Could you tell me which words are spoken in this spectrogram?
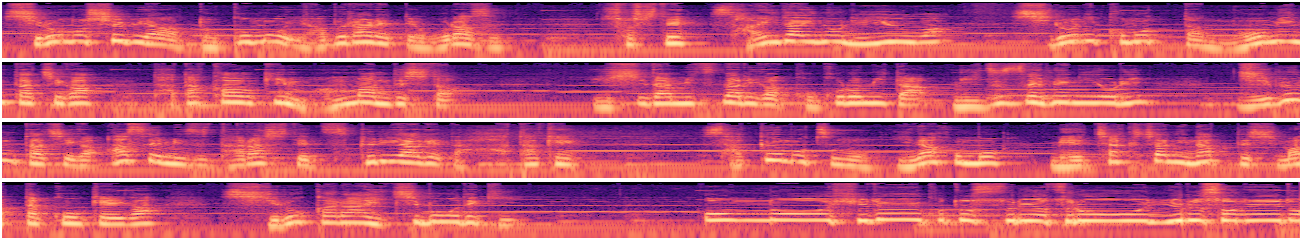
城の守備はどこも破られておらずそして最大の理由は城にこもった農民たちが戦う気満々でした。石田三成が試みた水攻めにより自分たちが汗水垂らして作り上げた畑。作物も稲穂もめちゃくちゃになってしまった光景が城から一望できあんなひでえことする奴らを許さねえだ。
